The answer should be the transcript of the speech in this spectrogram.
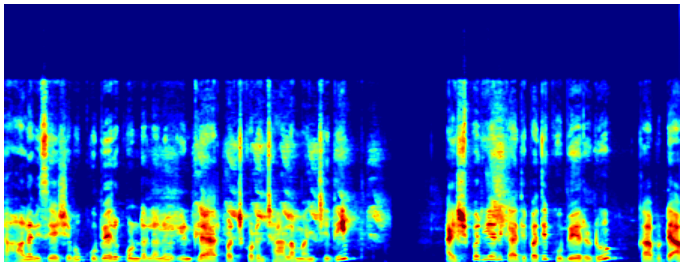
చాలా విశేషము. కుబేర కుండలను ఇంట్లో ఏర్పరచుకోవడం చాలా మంచిది. ఐశ్వర్యానికి అధిపతి కుబేరుడు. కాబట్టి ఆ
